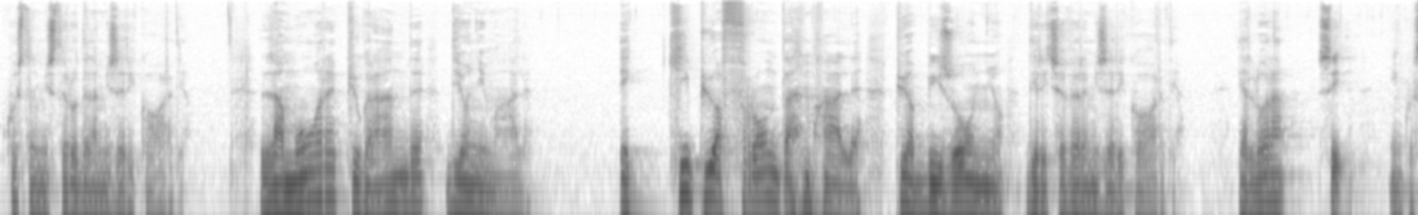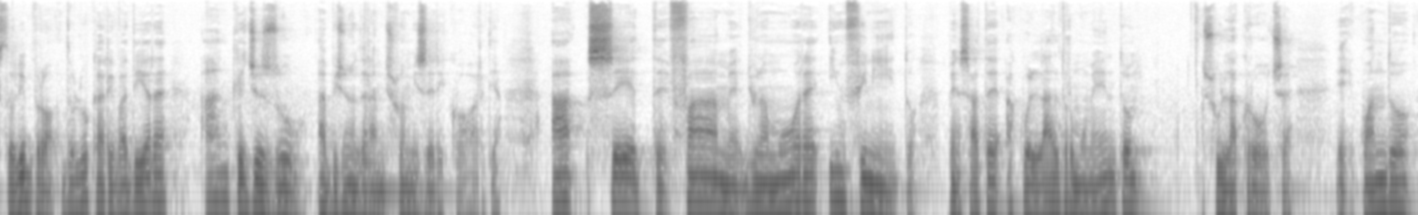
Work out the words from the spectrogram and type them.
Questo è il mistero della misericordia, l'amore più grande di ogni male. Chi più affronta il male, più ha bisogno di ricevere misericordia. E allora sì, in questo libro Don Luca arriva a dire anche Gesù ha bisogno della sua misericordia, ha sete, fame di un amore infinito. Pensate a quell'altro momento sulla croce e quando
